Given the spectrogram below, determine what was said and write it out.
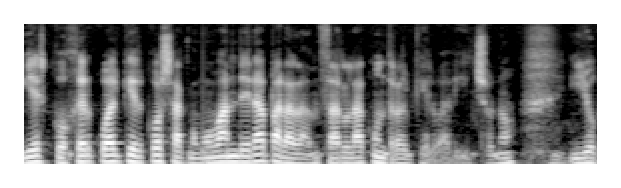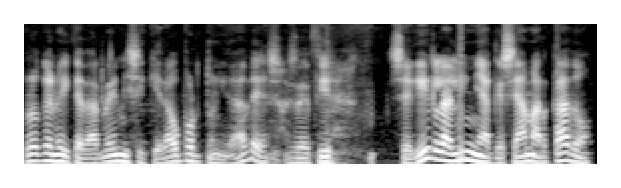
y es coger cualquier cosa como bandera para lanzarla contra el que lo ha dicho, ¿no? Y yo creo que no hay que darle ni siquiera oportunidades, es decir, seguir la línea que se ha marcado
